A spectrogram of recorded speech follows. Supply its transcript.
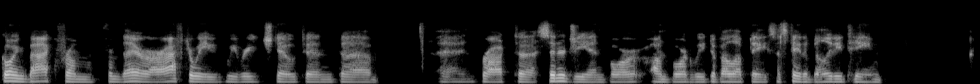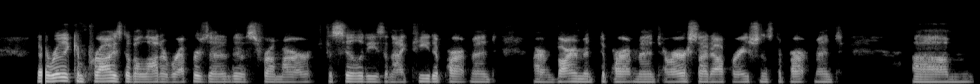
going back from from there, or after we we reached out and uh, and brought uh, Synergy in board, on board, we developed a sustainability team. They're really comprised of a lot of representatives from our facilities and IT department, our environment department, our airside operations department. Um,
